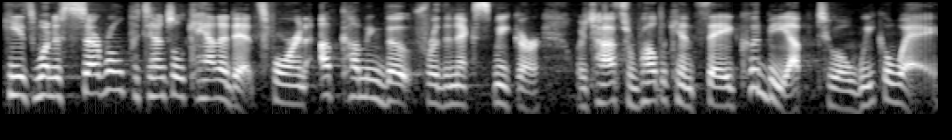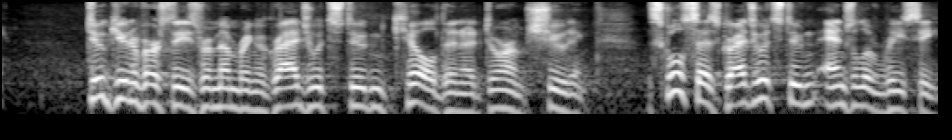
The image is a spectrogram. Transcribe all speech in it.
He is one of several potential candidates for an upcoming vote for the next Speaker, which House Republicans say could be up to a week away. Duke University is remembering a graduate student killed in a Durham shooting. The school says graduate student Angela Reese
